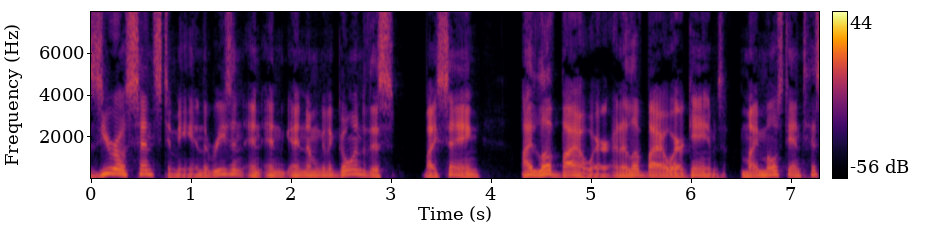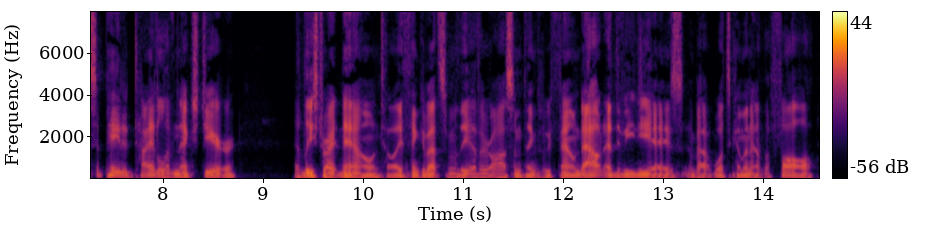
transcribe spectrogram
zero sense to me. And the reason, and and and I'm going to go into this by saying I love Bioware and I love Bioware games. My most anticipated title of next year at least right now, until I think about some of the other awesome things we found out at the VGAs about what's coming out in the fall,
